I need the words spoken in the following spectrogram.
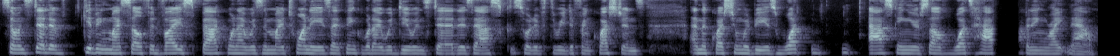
So instead of giving myself advice back when I was in my 20s, I think what I would do instead is ask sort of three different questions. And the question would be is what asking yourself what's happening right now?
